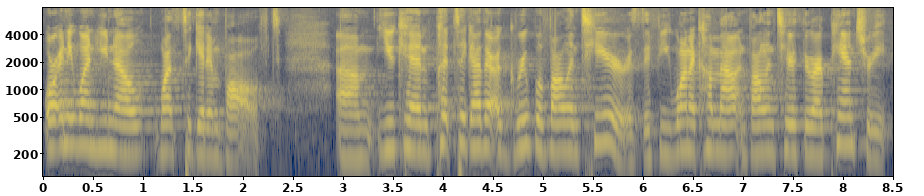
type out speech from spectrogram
or anyone you know wants to get involved. Um, you can put together a group of volunteers if you want to come out and volunteer through our pantry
